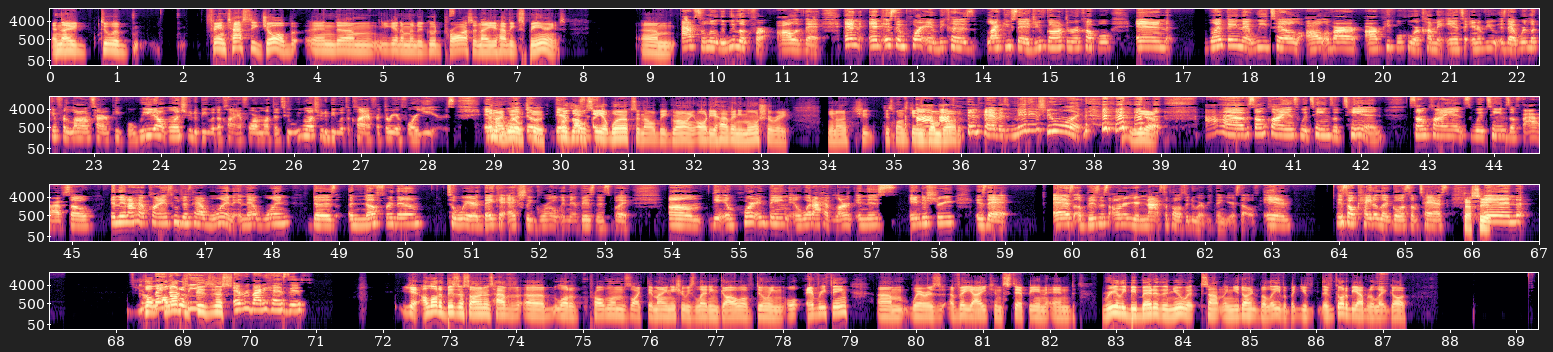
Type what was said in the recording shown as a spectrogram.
and they do a fantastic job and um, you get them at a good price and they have experience. Um, Absolutely, we look for all of that, and and it's important because, like you said, you've gone through a couple, and one thing that we tell all of our our people who are coming in to interview is that we're looking for long term people. We don't want you to be with a client for a month or two. We want you to be with a client for three or four years. And, and I will too, because I will see it works and they'll be growing. Or oh, do you have any more, Sheri? You know, she this one's getting I, bombarded. I can have as many as you want. yeah. I have some clients with teams of 10, some clients with teams of five. So, and then I have clients who just have one, and that one does enough for them to where they can actually grow in their business. But um, the important thing and what I have learned in this industry is that as a business owner, you're not supposed to do everything yourself. And it's okay to let go of some tasks. That's it. And a, a lot of business, everybody has this yeah, a lot of business owners have a lot of problems. Like their main issue is letting go of doing all, everything, um, whereas a VA can step in and really be better than you at something you don't believe it, but you've they've got to be able to let go.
